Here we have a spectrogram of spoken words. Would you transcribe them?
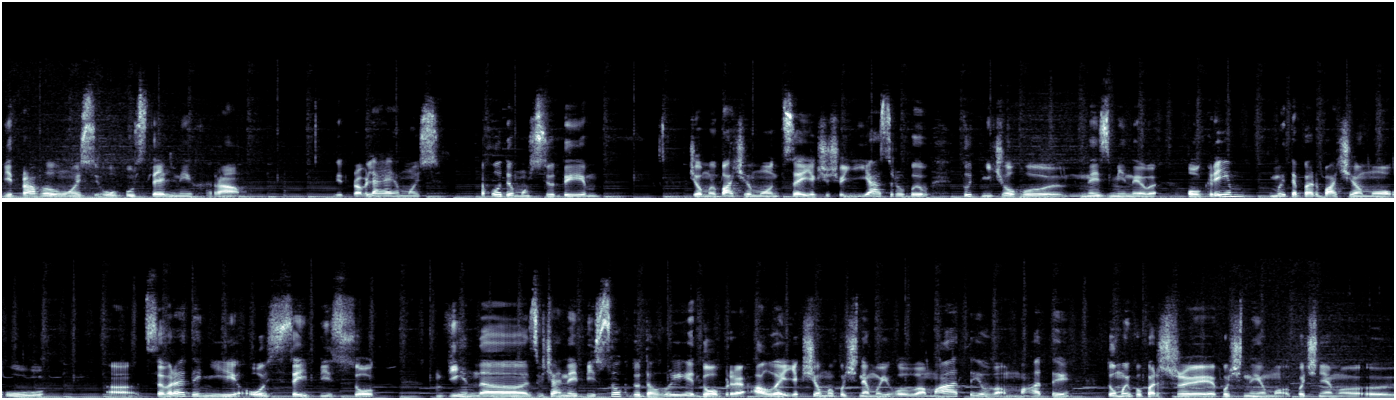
відправимось у пустельний храм. Відправляємось, заходимо сюди. Що ми бачимо, це, якщо що я зробив, тут нічого не змінили. Окрім, ми тепер бачимо у а, всередині ось цей пісок. Він, а, звичайний пісок додали добре, але якщо ми почнемо його ламати, ламати, то ми, по-перше, почнемо, почнемо е,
